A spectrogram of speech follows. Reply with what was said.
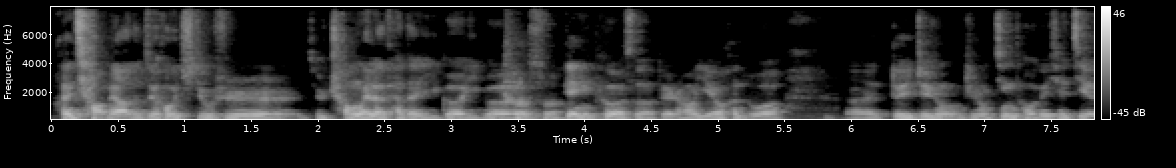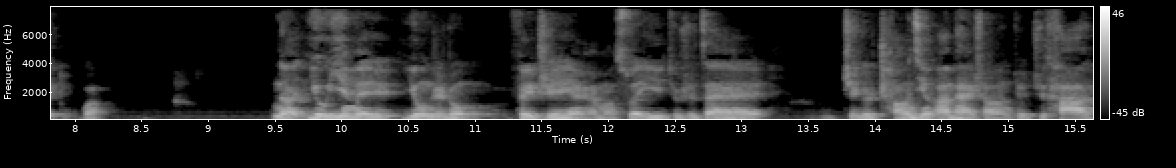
很巧妙的，最后就是就成为了他的一个一个特色电影特色。对，然后也有很多呃对这种这种镜头的一些解读吧。那又因为用这种非职业演员嘛，所以就是在这个场景安排上，就据他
